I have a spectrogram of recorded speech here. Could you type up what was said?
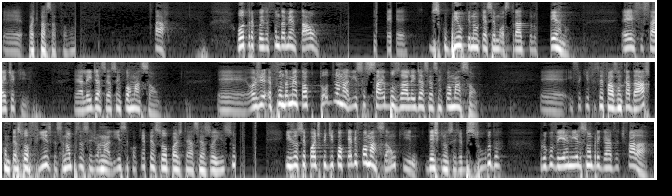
É, pode passar, por favor. Ah, outra coisa fundamental é descobrir o que não quer ser mostrado pelo governo é esse site aqui. É a Lei de Acesso à Informação. É, hoje é fundamental que todo jornalista saiba usar a Lei de Acesso à Informação. É, isso aqui você faz um cadastro como pessoa física, você não precisa ser jornalista, qualquer pessoa pode ter acesso a isso. E você pode pedir qualquer informação, que, desde que não seja absurda, para o governo e eles são obrigados a te falar.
